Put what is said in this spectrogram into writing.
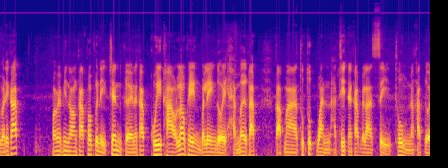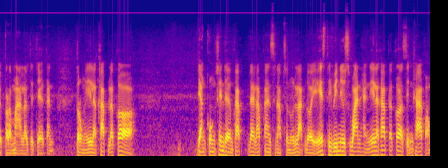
สวัสดีครับพ่อแม่พี่น้องครับพบกันอีกเช่นเคยนะครับคุยข่าวเล่าเพลงบรรเลงโดยแฮมเมอร์ครับกลับมาทุกๆวันอาทิตย์นะครับ เวลา4ี่ทุ่มนะครับโดยประมาณเราจะเจอกันตรงนี้แหละครับ แล้วก็ยังคงเช่นเดิมครับ ได้รับการสนับสนุนหลักโดย STV News One แห่งนี้แหละครับ แล้วก็สินค้าของ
